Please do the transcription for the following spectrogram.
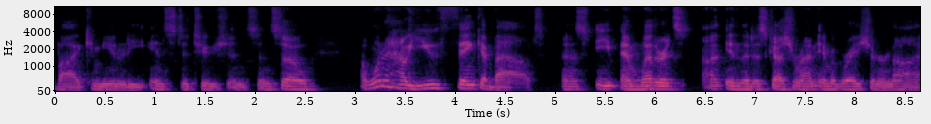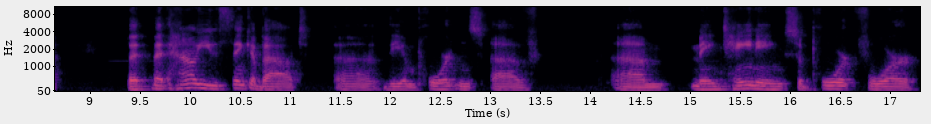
by community institutions. And so I wonder how you think about, uh, and whether it's uh, in the discussion around immigration or not, but, but how you think about uh, the importance of um, maintaining support for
